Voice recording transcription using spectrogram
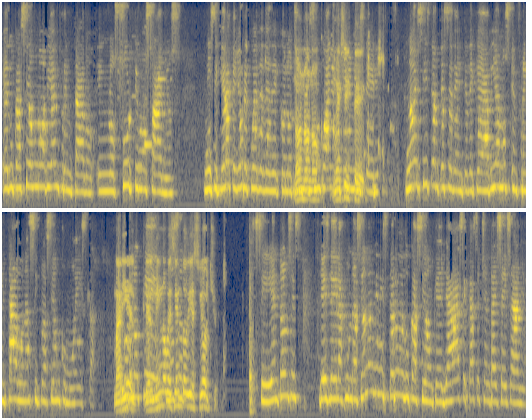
educación no había enfrentado en los últimos años ni siquiera que yo recuerde desde que los 85 años que tiene el ministerio, no existe antecedente de que habíamos enfrentado una situación como esta. Mariel, del 1918. sí, entonces, desde la fundación del Ministerio de Educación, que ya hace casi 86 años,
